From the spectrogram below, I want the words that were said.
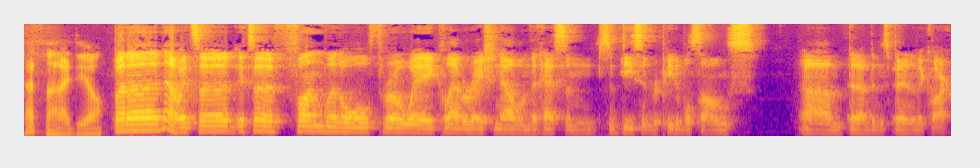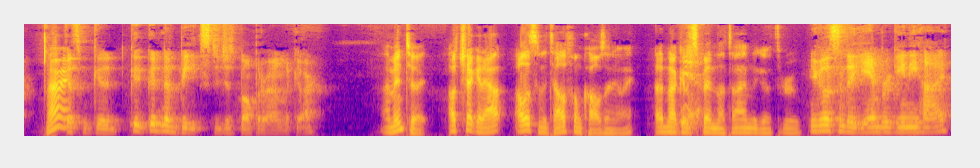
That's not ideal. But uh, no, it's a it's a fun little throwaway collaboration album that has some some decent repeatable songs um, that I've been spinning in the car. All right. Got some good good good enough beats to just bump it around in the car. I'm into it. I'll check it out. I'll listen to telephone calls anyway. I'm not going to Yeah. spend the time to go through. You can listen to Yamborghini High.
